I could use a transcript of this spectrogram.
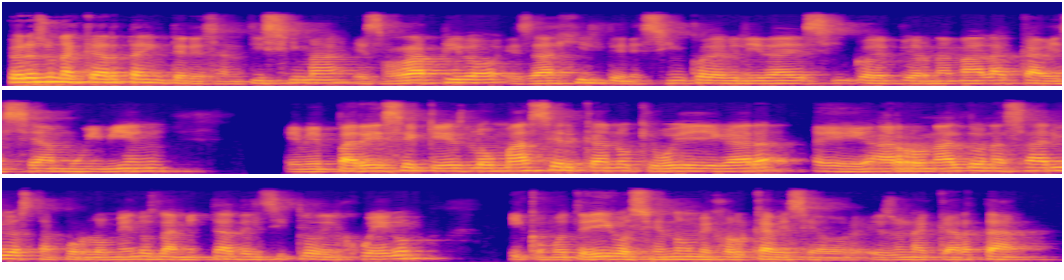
pero es una carta interesantísima, es rápido, es ágil, tiene cinco de habilidades, cinco de pierna mala, cabecea muy bien. Eh, me parece que es lo más cercano que voy a llegar eh, a Ronaldo Nazario hasta por lo menos la mitad del ciclo del juego. Y como te digo, siendo un mejor cabeceador. Es una carta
